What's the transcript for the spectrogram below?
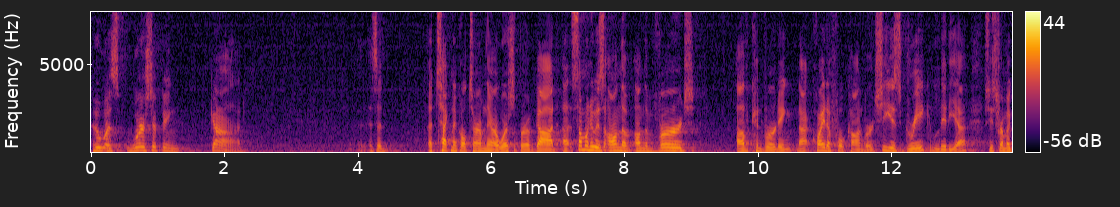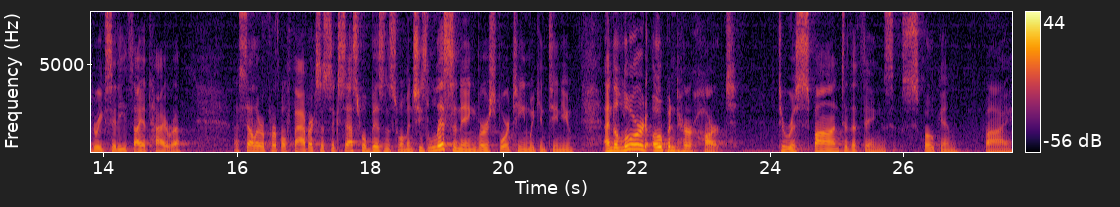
who was worshiping God it's a, a technical term there, a worshiper of God, uh, someone who is on the, on the verge of converting, not quite a full convert. She is Greek, Lydia. She's from a Greek city, Thyatira, a seller of purple fabrics, a successful businesswoman. She's listening, verse 14, we continue. And the Lord opened her heart to respond to the things spoken by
